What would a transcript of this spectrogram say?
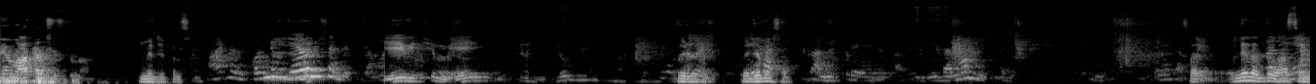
మేము ఆకాంక్షిస్తున్నాం. ఏ విషయం ధర్మం లేదంతా వాస్తవం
